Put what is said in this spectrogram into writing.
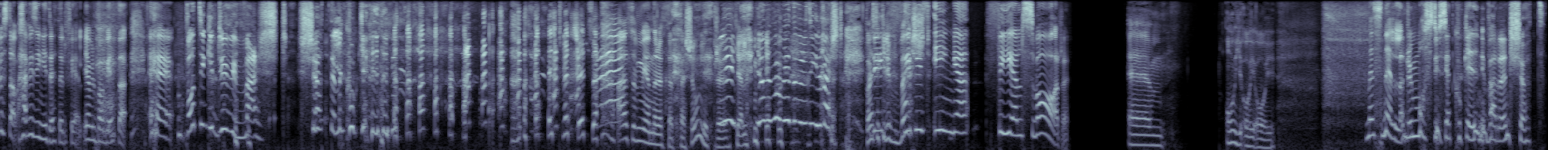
Gustav, här finns inget rätt eller fel. Jag vill bara veta. Eh, vad tycker du är värst? Kött eller kokain? alltså menar du för personligt bruk? Nej, eller? Jag vill bara veta vad du tycker är värst. vad det, tycker du är värst? Det finns inga fel svar. Um, oj, oj, oj. Men snälla, du måste ju se att kokain är värre än kött.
